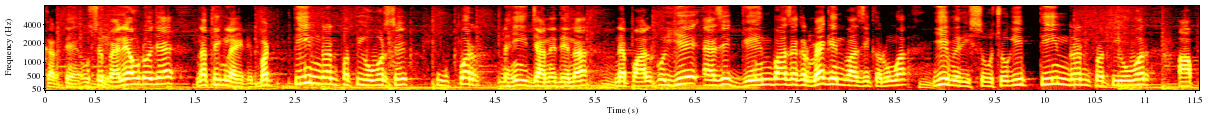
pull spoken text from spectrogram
करते हैं। उससे पहले आउट हो जाए नथिंग लाइट बट तीन रन प्रति ओवर से ऊपर नहीं जाने देना नेपाल को। ये एज ए गेंदबाज अगर मैं गेंदबाजी करूँगा ये मेरी सोच होगी। तीन रन प्रति ओवर आप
